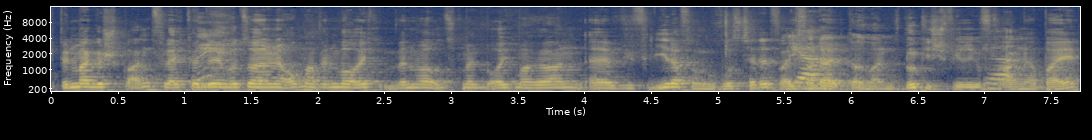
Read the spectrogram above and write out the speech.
Ich bin mal gespannt. Vielleicht könnt ihr uns dann auch mal, wenn wir euch, wenn wir uns mit euch mal hören, äh, wie viel ihr davon gewusst hättet, weil ich Ja. fand halt, da waren wirklich schwierige Ja. Fragen dabei.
